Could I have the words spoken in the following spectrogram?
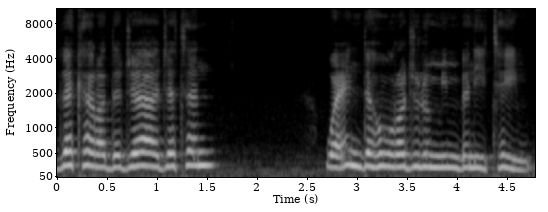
ذكر دجاجة وعنده رجل من بني تيم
